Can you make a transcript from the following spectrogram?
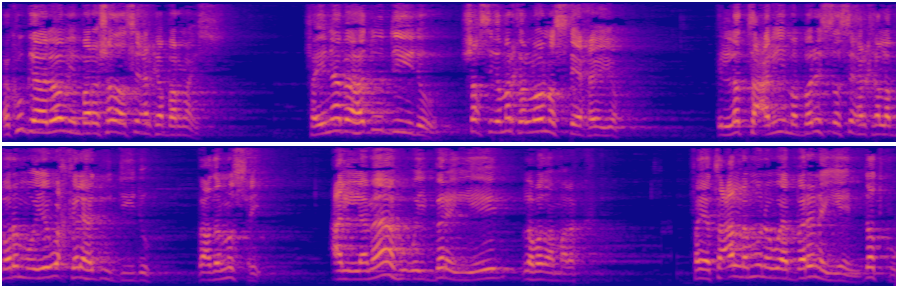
ha ku gaaloobin barashadaa sixirka baranayso fa in aba hadduu diido shakhsiga marka loo nasteexeeyo ila tacliima barista sixirka la bara mooye wax kale hadduu diido bacda nusxi callamaahu way barayeen labada malag fayatacallamuuna waa baranayeen dadku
